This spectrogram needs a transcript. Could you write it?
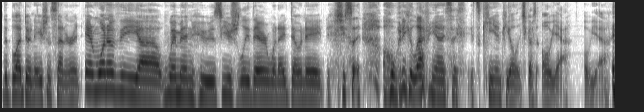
the blood donation center and, and one of the uh, women who's usually there when I donate, she said, "Oh, what are you laughing at?" I say, "It's Key and Peele," and she goes, "Oh yeah, oh yeah,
